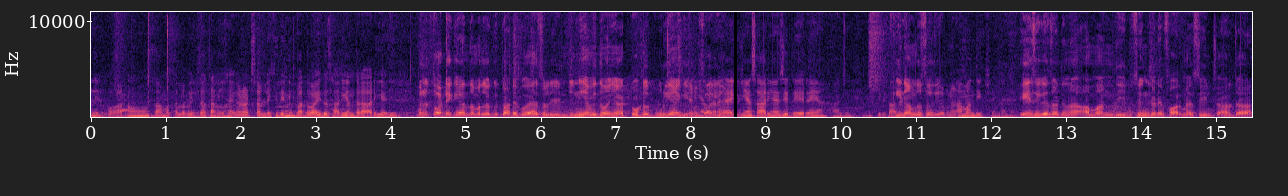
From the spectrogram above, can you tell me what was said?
ਨਹੀਂ ਬਾਹਰੋਂ ਦਾ ਮਤਲਬ ਇਦਾਂ ਤਾਂ ਨਹੀਂ ਹੈਗਾ ਡਾਕਟਰ ਸਾਹਿਬ ਲਿਖਦੇ ਨਹੀਂ ਪਰ ਦਵਾਈ ਤਾਂ ਸਾਰੀ ਅੰਦਰ ਆ ਰਹੀ ਹੈ ਜੀ। ਮਤਲਬ ਤੁਹਾਡੇ ਕਹਿਣ ਦਾ ਮਤਲਬ ਕਿ ਤੁਹਾਡੇ ਕੋਲ ਇਸ ਵੇਲੇ ਜਿੰਨੀਆਂ ਵੀ ਦਵਾਈਆਂ ਟੋਟਲ ਪੂਰੀਆਂ ਹੈਗੀਆਂ ਵਾ ਅੰਦਰ ਸਾਰੀਆਂ। ਹੈਗੀਆਂ ਸਾਰੀਆਂ ਅਸੀਂ ਦੇ ਰਹੇ ਹਾਂ। ਹਾਂਜੀ ਅਸੀਂ ਕੀ ਨਾਮ ਦੱਸਿਆ ਜੀ ਆਪਣਾ? ਅਮਨਦੀਪ ਸਿੰਘ ਅਮਨ। ਇਹ ਸੀਗੇ ਸਾਡੇ ਨਾਲ ਅਮਨਦੀਪ ਸਿੰਘ ਜਿਹੜੇ ਫਾਰਮੇਸੀ ਇੰਚਾਰਜ ਆ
